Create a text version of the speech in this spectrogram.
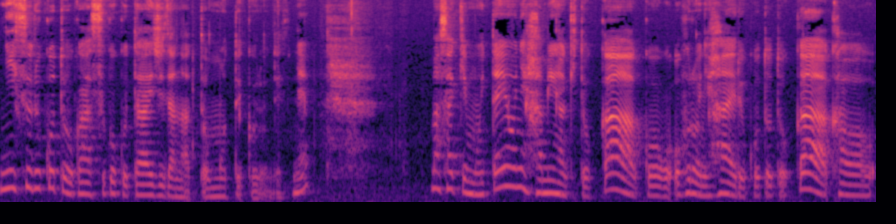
にすることがすごく大事だなって思ってくるんですね。まあ、さっきも言ったように歯磨きとかこうお風呂に入ることとか顔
